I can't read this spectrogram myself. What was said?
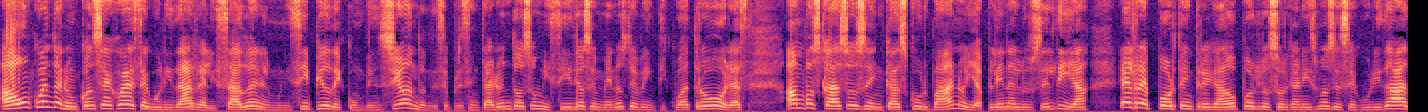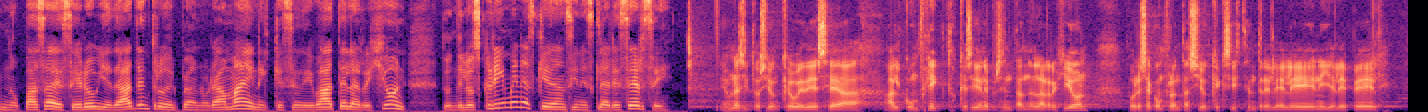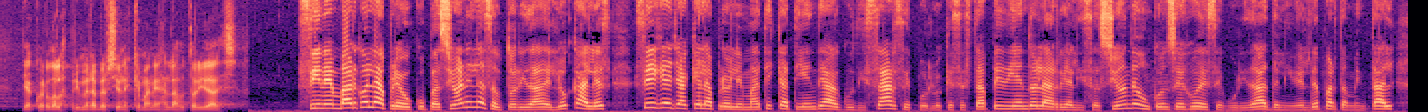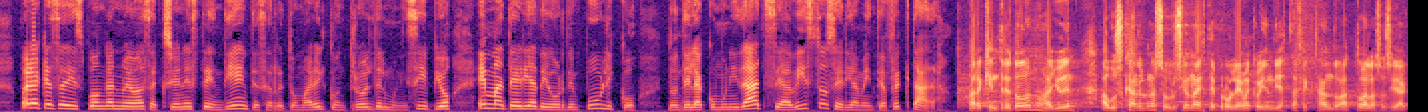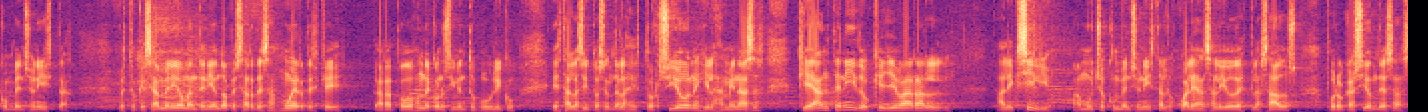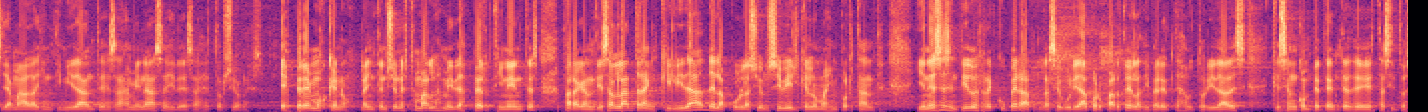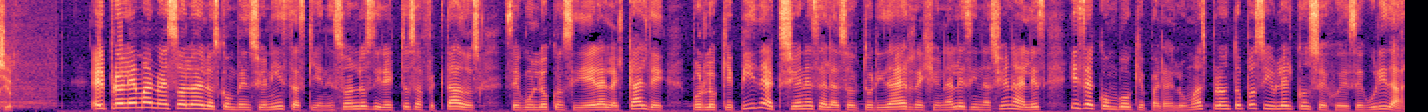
Aun cuando en un Consejo de Seguridad realizado en el municipio de Convención, donde se presentaron dos homicidios en menos de 24 horas, ambos casos en casco urbano y a plena luz del día, el reporte entregado por los organismos de seguridad no pasa de ser obviedad dentro del panorama en el que se debate la región, donde los crímenes quedan sin esclarecerse. Es una situación que obedece al conflicto que se viene presentando en la región por esa confrontación que existe entre el ELN y el EPL de acuerdo a las primeras versiones que manejan las autoridades. Sin embargo, la preocupación en las autoridades locales sigue ya que la problemática tiende a agudizarse, por lo que se está pidiendo la realización de un Consejo de Seguridad del nivel departamental para que se dispongan nuevas acciones tendientes a retomar el control del municipio en materia de orden público, donde la comunidad se ha visto seriamente afectada. Para que entre todos nos ayuden a buscarle una solución a este problema que hoy en día está afectando a toda la sociedad convencionista puesto que se han venido manteniendo a pesar de esas muertes que para todos son de conocimiento público, está la situación de las extorsiones y las amenazas que han tenido que llevar al, al exilio a muchos convencionistas, los cuales han salido desplazados por ocasión de esas llamadas intimidantes, esas amenazas y de esas extorsiones. Esperemos que no. La intención es tomar las medidas pertinentes para garantizar la tranquilidad de la población civil, que es lo más importante. Y en ese sentido es recuperar la seguridad por parte de las diferentes autoridades que sean competentes de esta situación. El problema no es solo de los convencionistas, quienes son los directos afectados, según lo considera el alcalde, por lo que pide acciones a las autoridades regionales y nacionales y se convoque para lo más pronto posible el Consejo de Seguridad.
